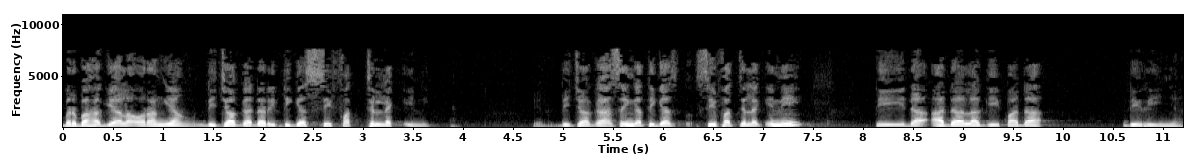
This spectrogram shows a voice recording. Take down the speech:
berbahagialah orang yang dijaga dari tiga sifat jelek ini. Ya, dijaga sehingga tiga sifat jelek ini tidak ada lagi pada dirinya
